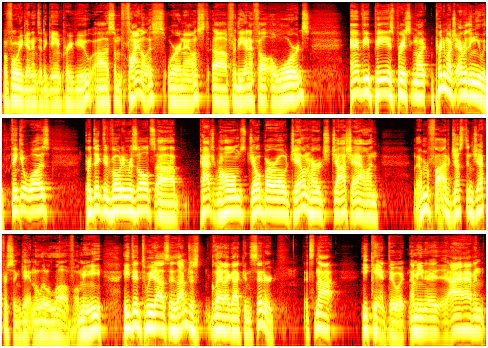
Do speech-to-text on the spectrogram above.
before we get into the game preview, uh, some finalists were announced uh, for the NFL awards. MVP is pretty much pretty much everything you would think it was. Predicted voting results: uh, Patrick Mahomes, Joe Burrow, Jalen Hurts, Josh Allen. Number five, Justin Jefferson getting a little love. I mean, he he did tweet out says, "I'm just glad I got considered." It's not he can't do it. I mean, eh, I haven't.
